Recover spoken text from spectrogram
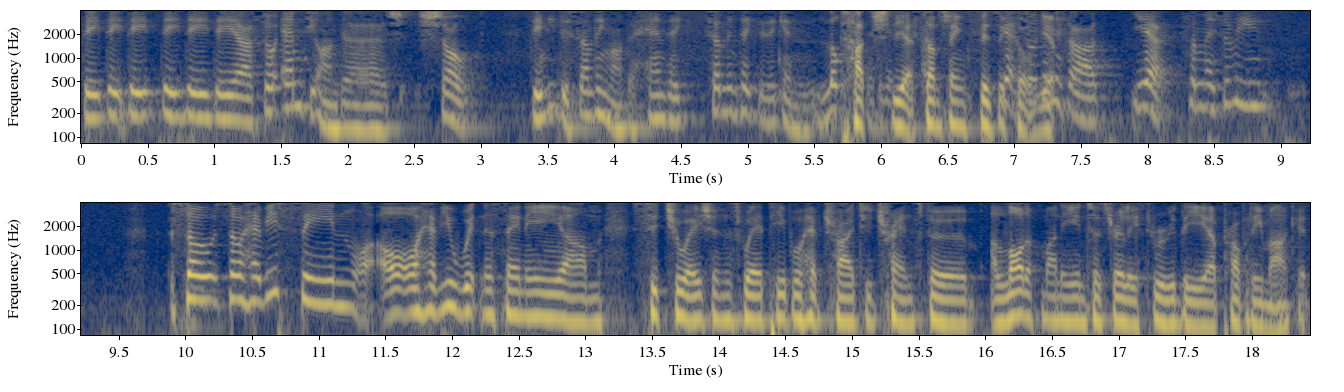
they they, they, they, they, they are so empty on the sh- show. they need to something on the hand, they, something that they can look at, Touch, they can yeah, something physical, Yeah, so that yep. means, uh, yeah, some, so we, So, so have you seen or have you witnessed any um, situations where people have tried to transfer a lot of money into Australia through the uh, property market?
